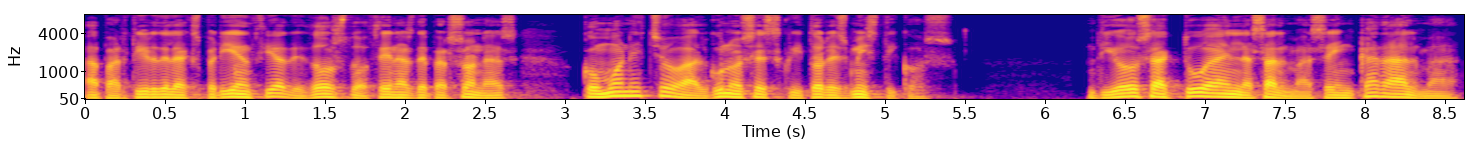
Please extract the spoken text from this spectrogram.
a partir de la experiencia de dos docenas de personas como han hecho algunos escritores místicos. Dios actúa en las almas, en cada alma,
